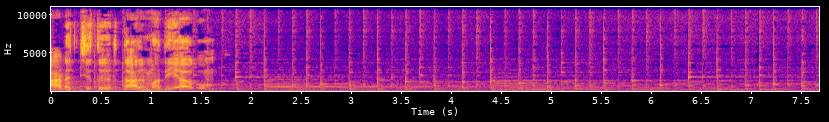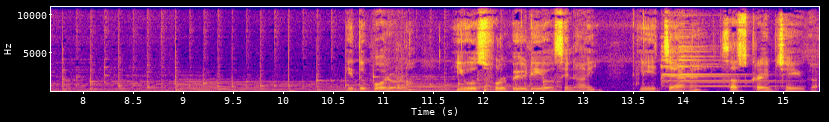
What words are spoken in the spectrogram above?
അടച്ചു തീർത്താൽ മതിയാകും. ഇതുപോലുള്ള യൂസ്ഫുൾ വീഡിയോസിനായി ഈ ചാനൽ സബ്സ്ക്രൈബ് ചെയ്യുക.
